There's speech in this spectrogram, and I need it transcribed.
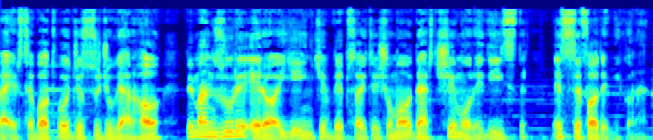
و ارتباط با جستجوگرها به منظور ارائه اینکه وبسایت شما در چه موردی است استفاده می کنند.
